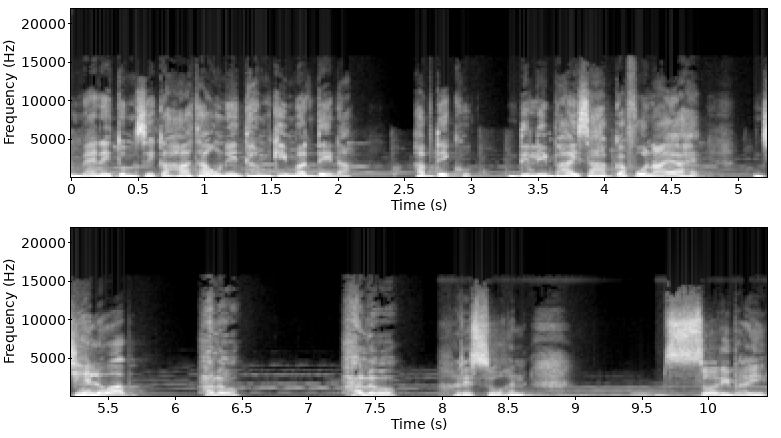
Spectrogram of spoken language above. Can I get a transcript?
मैंने तुमसे कहा था उन्हें धमकी मत देना। अब देखो दिलीप भाई साहब का फ़ोन आया है। झेलो अब। हेलो? हेलो? अरे सोहन सॉरी भाई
